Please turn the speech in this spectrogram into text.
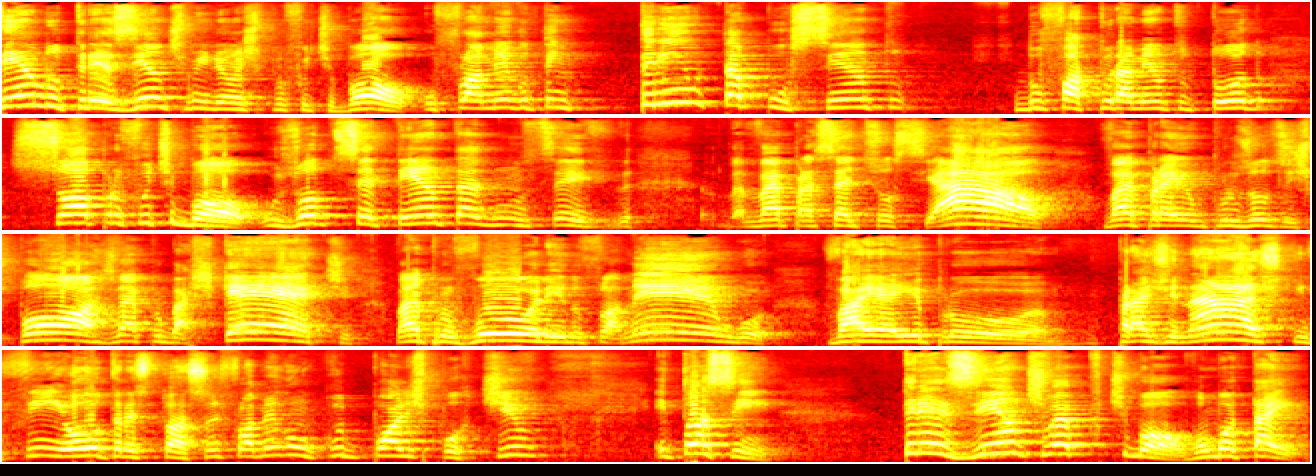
tendo 300 milhões para o futebol, o Flamengo tem 30% do faturamento todo só para o futebol. Os outros 70, não sei, vai para sede social, vai para os outros esportes, vai para o basquete, vai para o vôlei do Flamengo, vai aí para ginástica, enfim, outras situações. O Flamengo é um clube poliesportivo então, assim, 300 vai pro futebol. Vamos botar aí.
